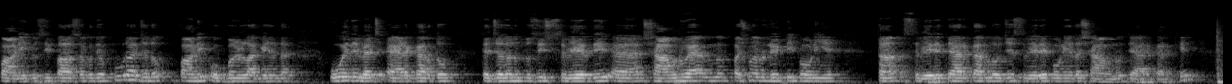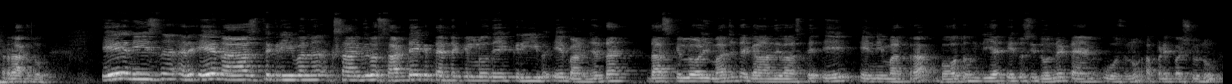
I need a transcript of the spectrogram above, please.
ਪਾਣੀ ਤੁਸੀਂ ਪਾ ਸਕਦੇ ਹੋ। ਪੂਰਾ ਜਦੋਂ ਪਾਣੀ ਉਬਲਣ ਲੱਗ ਜਾਂਦਾ, ਉਹ ਇਹਦੇ ਵਿੱਚ ਐਡ ਕਰ ਦਿਓ ਤੇ ਜਦੋਂ ਤੁਸੀਂ ਸਵੇਰ ਦੀ ਸ਼ਾਮ ਨੂੰ ਇਹ ਪਸ਼ੂਆਂ ਨੂੰ ਲੇਟੀ ਪਾਉਣੀ ਹੈ, ਤਾਂ ਸਵੇਰੇ ਤਿਆਰ ਕਰ ਲਓ। ਜੇ ਸਵੇਰੇ ਪਾਉਣੀ ਹੈ, ਤਾਂ ਸ਼ਾਮ ਨੂੰ ਤਿਆਰ ਕਰਕੇ ਰੱਖ ਦਿਓ ਇਹ ਨੀਜ਼ ਇਹ ਅਨਾਜ ਤਕਰੀਬਨ ਕਿਸਾਨ ਵੀਰੋ 3.5 ਕਿਲੋ ਦੇ ਕਰੀਬ ਇਹ ਬਣ ਜਾਂਦਾ 10 ਕਿਲੋ ਵਾਲੀ ਮੱਝ ਤੇ ਗਾਂ ਦੇ ਵਾਸਤੇ ਇਹ ਇੰਨੀ ਮਾਤਰਾ ਬਹੁਤ ਹੁੰਦੀ ਹੈ। ਇਹ ਤੁਸੀਂ ਦੋਨੇ ਟਾਈਮ ਉਸ ਨੂੰ ਆਪਣੇ ਪਸ਼ੂ ਨੂੰ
